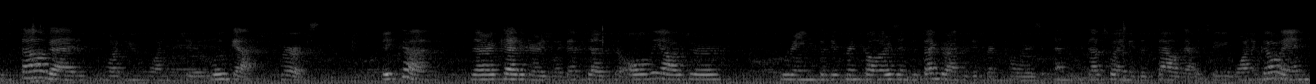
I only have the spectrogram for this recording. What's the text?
The style guide is what you want to look at first because there are categories, like I said, so all the outer rings are different colors and the backgrounds are different colors and that's why I need the style guide. So you want to go in,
